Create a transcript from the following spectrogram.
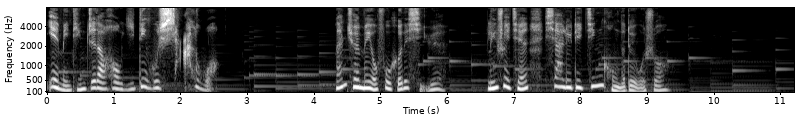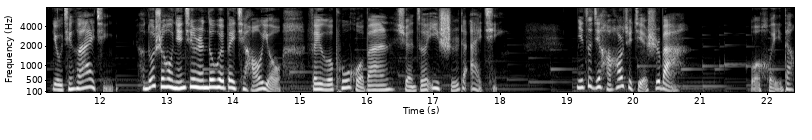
叶敏婷知道后一定会杀了我。完全没有复合的喜悦。临睡前，夏绿蒂惊恐的对我说：“友情和爱情，很多时候年轻人都会背弃好友，飞蛾扑火般选择一时的爱情。你自己好好去解释吧。”我回道：“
